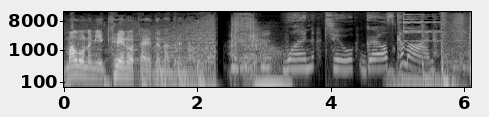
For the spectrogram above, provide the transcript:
malo nam je krenuo taj jedan adrenalin. One, two, girls, come on.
